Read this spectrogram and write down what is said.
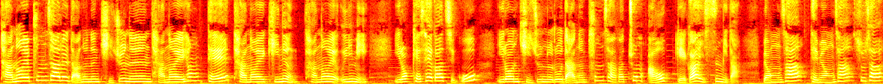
단어의 품사를 나누는 기준은 단어의 형태, 단어의 기능, 단어의 의미, 이렇게 세 가지고 이런 기준으로 나눈 품사가 총 9개가 있습니다. 명사, 대명사, 수사,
